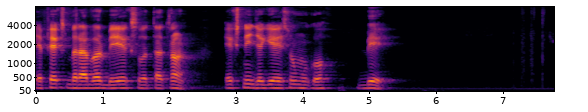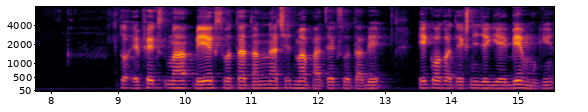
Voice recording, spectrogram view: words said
એફ એક્સ બરાબર બે એક્સ વત્તા ત્રણ. એક્સની જગ્યાએ શું મૂકો? બે. તો એફ એક્સમાં બે એક્સ વત્તા ત્રણના છેદમાં પાંચ એક્સ વત્તા બે. એક વખત એક્સની જગ્યાએ બે મૂકીએ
